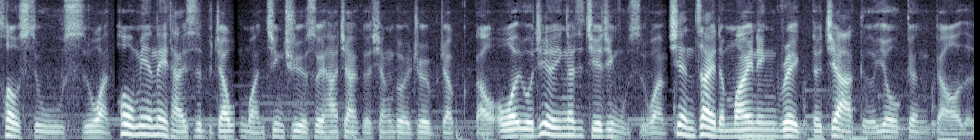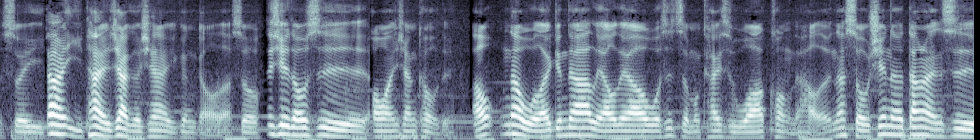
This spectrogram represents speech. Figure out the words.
，close 五十万。后面那台是比较晚进去的，所以它价格相对就会比较高。我我记得应该是接近五十万。现在的 mining rig 的价格又更高了，所以当然以太的价格现在也更高了。所以这些都是环环相扣的。好，那我来跟大家聊聊我是怎么开始挖矿的。好了，那首先呢，当然是。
